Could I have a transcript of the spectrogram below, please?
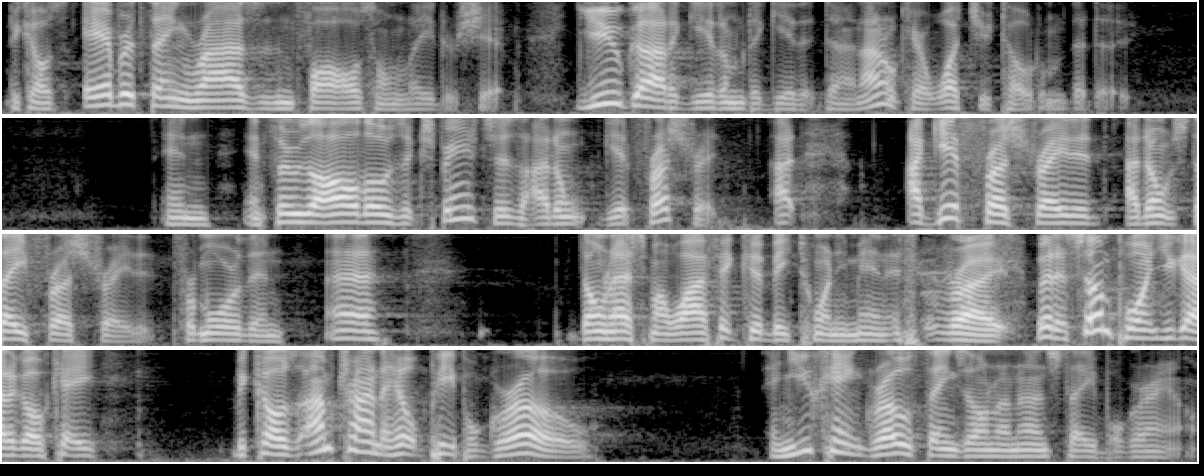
Because everything rises and falls on leadership. You got to get them to get it done. I don't care what you told them to do. And and through all those experiences, I don't get frustrated. I I get frustrated. I don't stay frustrated for more than eh, don't ask my wife. It could be 20 minutes. Right. but at some point, you got to go, okay, because I'm trying to help people grow, and you can't grow things on an unstable ground.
